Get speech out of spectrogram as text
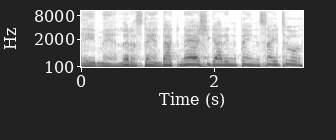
Amen. Let us stand. Dr. Nash, you got anything to say to us?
